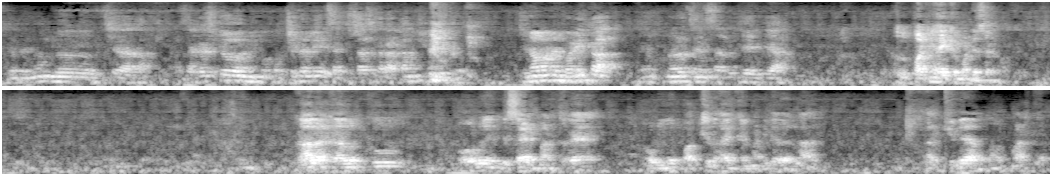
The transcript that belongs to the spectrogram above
ಸರ್, ಇನ್ನೊಂದು ಸಾಕಷ್ಟು ನಿಮ್ಮ ಪಕ್ಷದಲ್ಲಿ ಶಾಸಕರ ಆಕಾಂಕ್ಷೆ ಚುನಾವಣೆ ಬಳಿಕ ಪುನರ್ರಚನೆ ಸಾಧ್ಯತೆ ಇದೆಯಾ ಅದು ಪಾರ್ಟಿ ಹೈಕಮಾಂಡ್ ಡಿಸೈಡ್ ಕಾಲ ಕಾಲಕ್ಕೂ ಅವರು ಏನ್ ಡಿಸೈಡ್ ಮಾಡ್ತಾರೆ ಅವರಿಗೆ ಪಕ್ಷದ ಹೈಕಮಾಂಡ್ಗೆ ಅದೆಲ್ಲ ಹಕ್ಕಿದೆ ಅದನ್ನ ಮಾಡ್ತಾರೆ.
